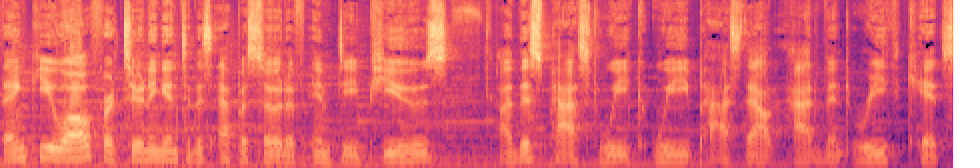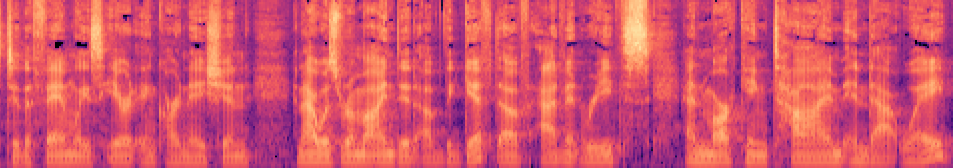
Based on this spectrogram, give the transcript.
Thank you all for tuning into this episode of Empty Pews. Uh, this past week, we passed out Advent wreath kits to the families here at Incarnation, and I was reminded of the gift of Advent wreaths and marking time in that way.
